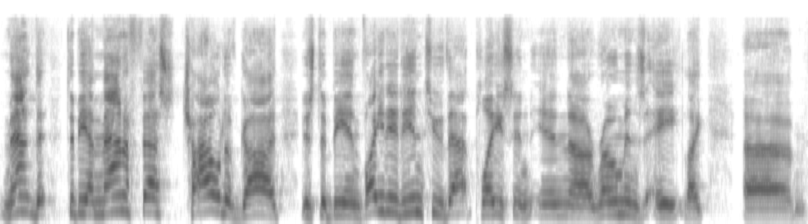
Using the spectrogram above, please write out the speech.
Man, to be a manifest child of God is to be invited into that place in, in uh, Romans 8, like, um,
